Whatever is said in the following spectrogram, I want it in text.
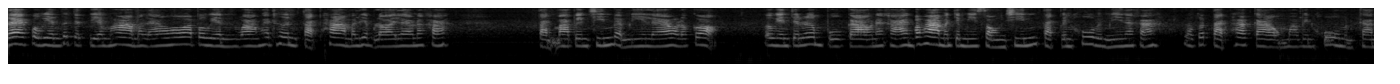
แรกประเวียนก็จะเตรียมผ้ามาแล้ว เพราะว่าประเวียนวางแพทเทิร์นตัดผ้ามาเรียบร้อยแล้วนะคะ ตัดมาเป็นชิ้นแบบนี้แล้วแล้วก็ ประเวียนจะเริ่มปูกาวนะคะผ้ามันจะมีสองชิ้นตัดเป็นคู่แบบนี้นะคะ เราก็ตัดผ้ากาวออกมาเป็นคู่เหมือนกัน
